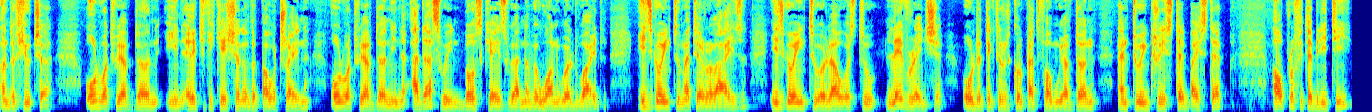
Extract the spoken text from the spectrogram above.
on the future. All what we have done in electrification of the powertrain, all what we have done in ADAS, we in both cases we are number one worldwide, is going to materialize, is going to allow us to leverage all the technological platform we have done and to increase step by step our profitability.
